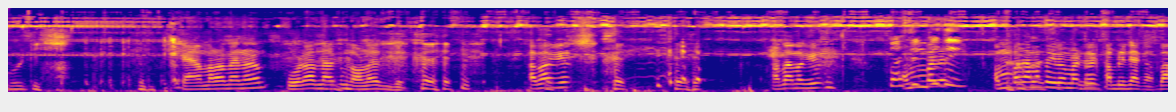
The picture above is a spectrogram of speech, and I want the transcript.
ബൂട്ടി ക്യാമറമാനും കൂടെ വന്നാക്കും നുണരുത് അപ്പൊ അപ്പൊ നമുക്ക് ഒമ്പത് ഒമ്പതാമത്തെ കിലോമീറ്റർ കംപ്ലീറ്റ് ആക്കാം. ബാ.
